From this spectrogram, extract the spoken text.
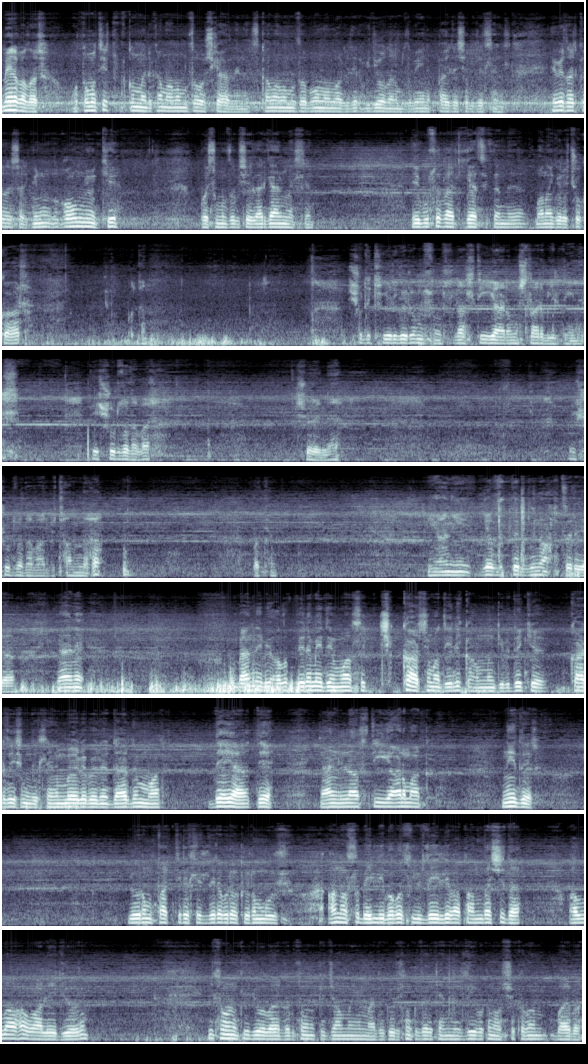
Merhabalar. Otomotiv tutkunları kanalımıza hoş geldiniz. Kanalımıza abone olabilir, videolarımızı beğenip paylaşabilirsiniz. Evet arkadaşlar gün olmuyor ki başımıza bir şeyler gelmesin. E bu seferki gerçekten de bana göre çok ağır. Bakın. Şuradaki yeri görüyor musunuz? Lastiği yarmışlar bildiğiniz. Ve şurada da var. Şöyle. Ve şurada da var bir tane daha. Bakın. Yani yazıktır günahtır ya. Yani ben de bir alıp veremediğim varsa çık karşıma delikanlı gibi de ki kardeşim de senin böyle böyle derdin var. De ya de. Yani lastiği yarmak nedir? Yorum takdiri sizlere bırakıyorum bu iş. Anası belli babası 150 vatandaşı da Allah'a havale ediyorum. Bir sonraki videolarda, bir sonraki canlı yayınlarda görüşmek üzere. Kendinize iyi bakın. Hoşçakalın. Bay bay.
